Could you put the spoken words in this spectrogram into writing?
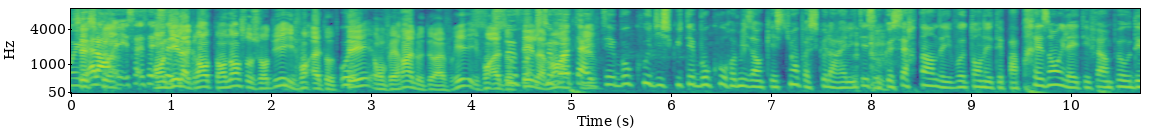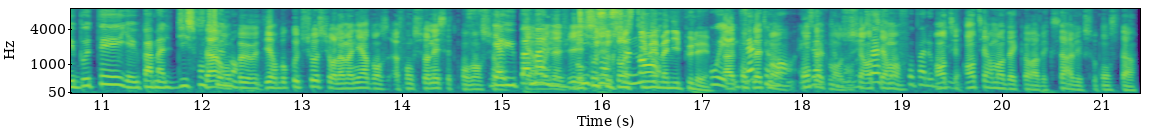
Oui, c'est ce alors, que- et ça- c'est- on c'est- dit la grande tendance aujourd'hui, ils vont adopter, on verra le 2 avril, ils vont Ce adopter vo- la ce vote a été beaucoup discuté, beaucoup remis en question, parce que la réalité, c'est que certains des votants n'étaient pas présents. Il a été fait un peu au débeauté. Il y a eu pas mal de Ça, on dysfonctionnements. peut dire beaucoup de choses sur la manière dont a fonctionné cette convention. Il y a eu pas mal de Beaucoup se sont dysfonctionnements. estimés manipulés. Oui, Ah, exactement. complètement, complètement. exactement. Je suis ça, entièrement- faut, faut pas Enti- l'oublier. entièrement d'accord avec ça, avec ce constat.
